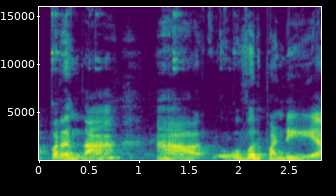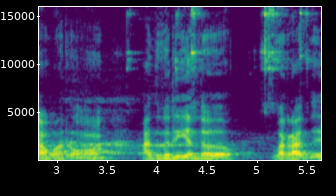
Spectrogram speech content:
அப்புறம்தான் ஒவ்வொரு பண்டிகையாக வரும் அது வரையும் அந்த வராது.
